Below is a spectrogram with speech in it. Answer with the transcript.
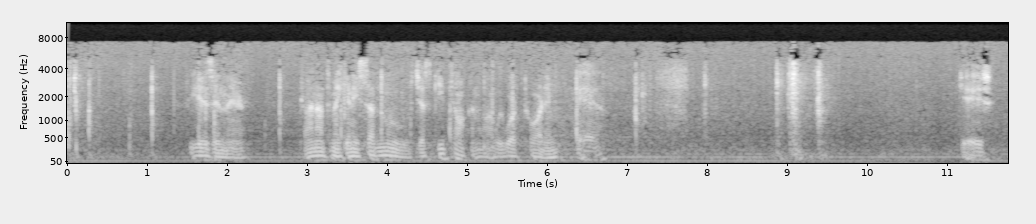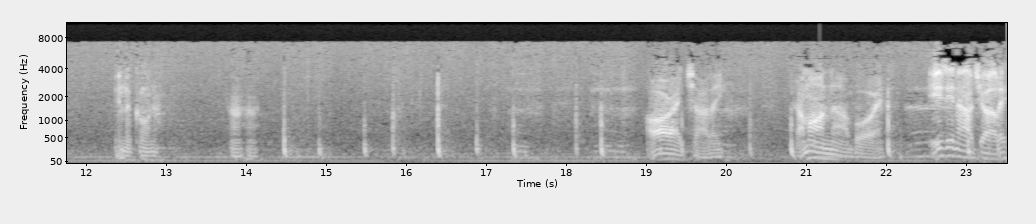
If he is in there, try not to make any sudden moves. Just keep talking while we work toward him. Yeah. Jay's in the corner. Uh-huh. All right, Charlie. Come on now, boy. Easy now, Charlie.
